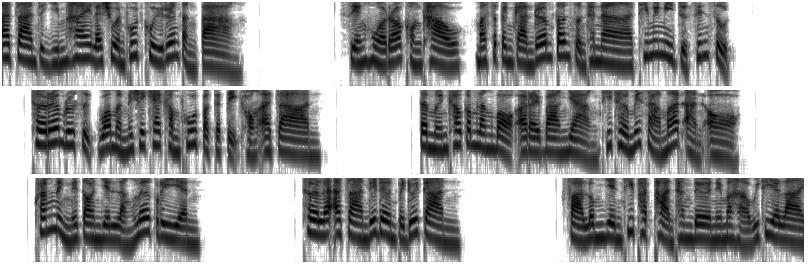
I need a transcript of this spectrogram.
อาจารย์จะยิ้มให้และชวนพูดคุยเรื่องต่างๆ เสียงหัวเราะของเขามักจะเป็นการเริ่มต้นสนทนาที่ไม่มีจุดสิ้นสุด เธอเริ่มรู้สึกว่ามันไม่ใช่แค่คำพูดปกติของอาจารย์ แต่เหมือนเขากำลังบอกอะไรบางอย่างที่เธอไม่สามารถอ่านออก ครั้งหนึ่งในตอนเย็นหลังเลิกเรียน เธอและอาจารย์ได้เดินไปด้วยกัน ฝ่าลมเย็นที่พัดผ่านทางเดินในมหาวิทยาลัย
